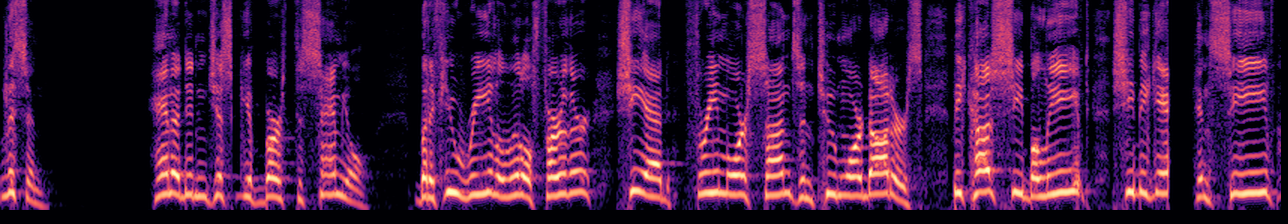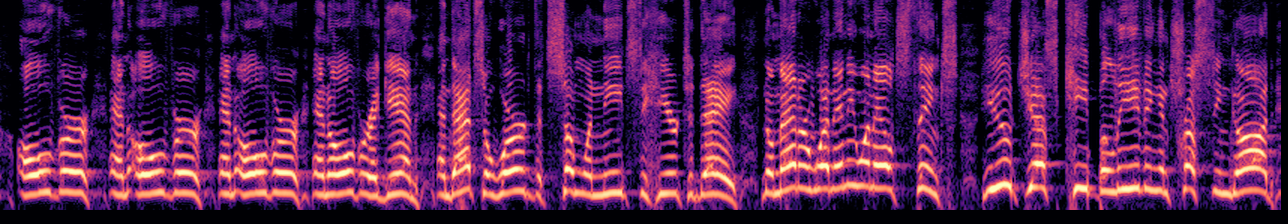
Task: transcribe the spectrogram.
Listen, Hannah didn't just give birth to Samuel, But if you read a little further, she had three more sons and two more daughters. Because she believed, she began conceive over and over and over and over again. And that's a word that someone needs to hear today. No matter what anyone else thinks, you just keep believing and trusting God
